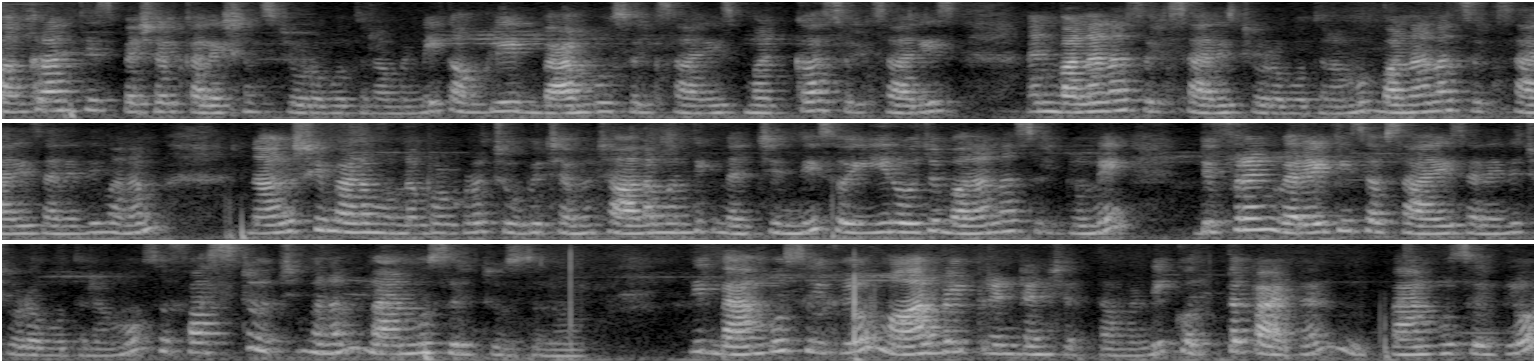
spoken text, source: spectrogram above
సంక్రాంతి స్పెషల్ కలెక్షన్స్ చూడబోతున్నామండి. Complete bamboo silk saris matka silk saris and banana silk saris చూడబోతున్నాము. బనానా సిల్క్ సారీస్ అనేది మనం నాగశ్రీ మేడం ఉన్నప్పుడు కూడా చూపించాము. చాలా మందికి నచ్చింది. సో ఈ రోజు బనానా సిల్క్లోనే డిఫరెంట్ వెరైటీస్ ఆఫ్ సారీస్ అనేది చూడబోతున్నాము. సో ఫస్ట్ వచ్చి మనం బ్యాంబూ సిల్క్ చూస్తున్నాము. ఇది బ్యాంబూ సిల్క్లో మార్బుల్ ప్రింట్ అని చెప్తామండి. కొత్త ప్యాటర్న్ బ్యాంబూ సిల్క్లో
